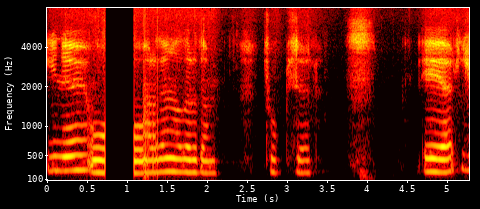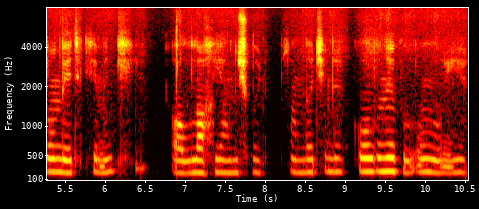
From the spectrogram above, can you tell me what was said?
Yine o onlardan alırdım. Çok güzel. Eğer zombi eti Allah yanlış koydum. Sandığı içinde golden apple o iyi.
